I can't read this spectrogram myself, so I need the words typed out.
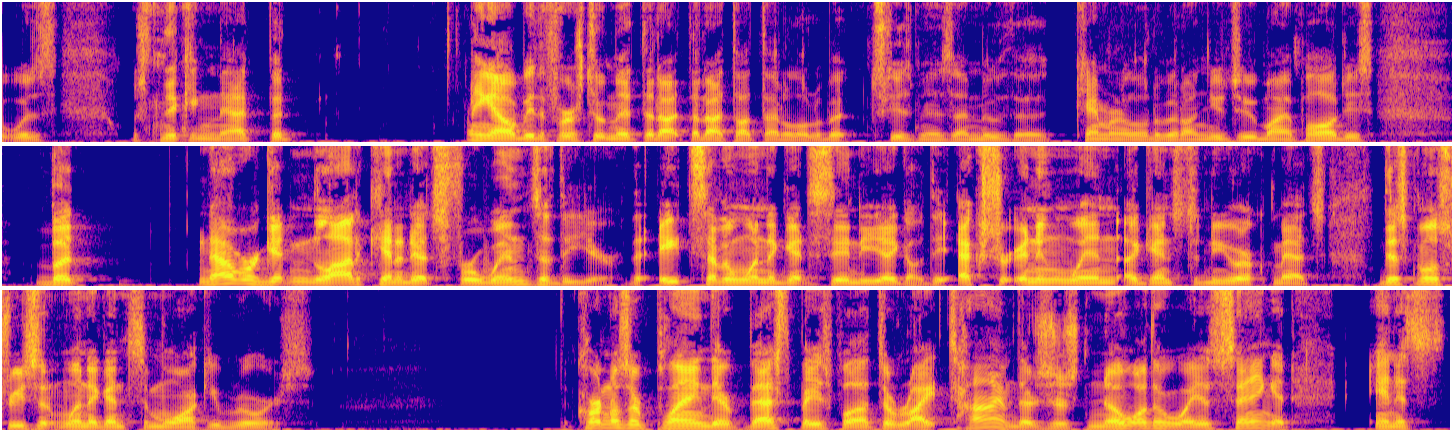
was was thinking that. But I think I'll be the first to admit that I, that I thought that a little bit. Excuse me as I move the camera a little bit on YouTube. My apologies. But now we're getting a lot of candidates for wins of the year. The 8 7 win against San Diego, the extra inning win against the New York Mets, this most recent win against the Milwaukee Brewers. The Cardinals are playing their best baseball at the right time. There's just no other way of saying it. And it's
